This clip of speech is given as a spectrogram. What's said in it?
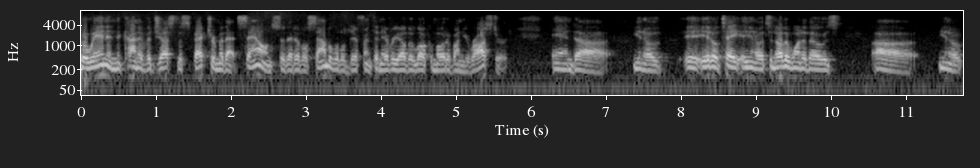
go in and kind of adjust the spectrum of that sound so that it'll sound a little different than every other locomotive on your roster. And uh, you know, it, will take you know, it's another one of those uh, you know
